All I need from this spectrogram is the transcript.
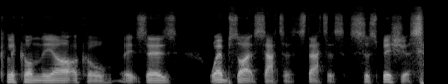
click on the article, it says website status status suspicious.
